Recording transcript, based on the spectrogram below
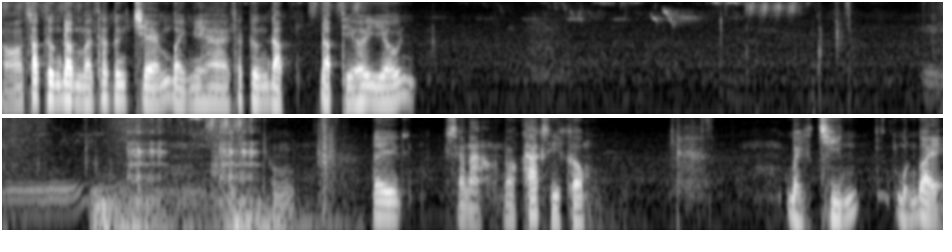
đó sát thương đâm và sát thương chém 72 sát thương đập. Đập thì hơi yếu. Chúng... đây xem nào nó khác gì không? 79 47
